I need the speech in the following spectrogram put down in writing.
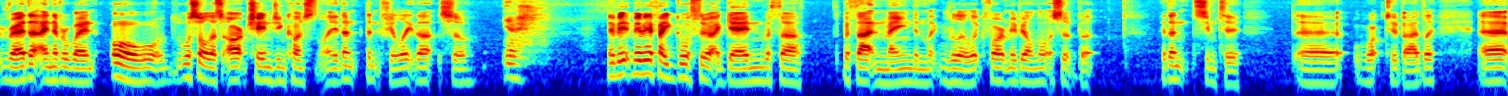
read it, I never went, "Oh, what's all this art changing constantly?" I didn't didn't feel like that. So Yeah. maybe maybe if I go through it again with a with that in mind and like really look for it, maybe I'll notice it. But it didn't seem to uh, work too badly. Uh,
